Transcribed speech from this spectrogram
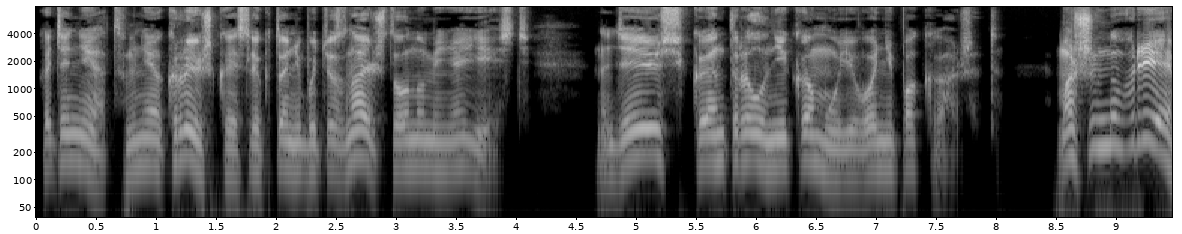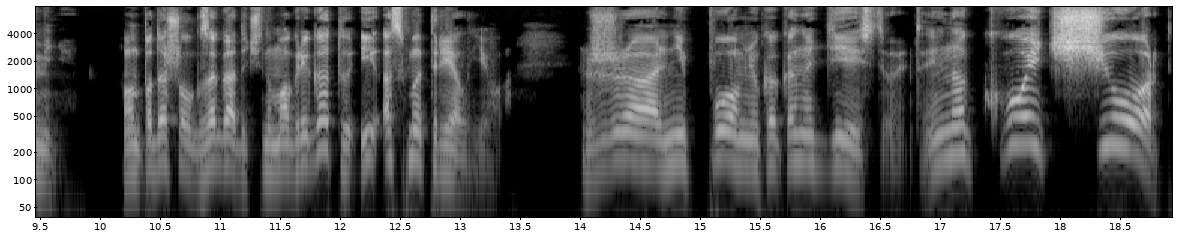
Хотя нет, мне крышка, если кто-нибудь узнает, что он у меня есть. Надеюсь, Кентрелл никому его не покажет. Машина времени!» Он подошел к загадочному агрегату и осмотрел его. Жаль, не помню, как она действует. И на кой черт?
